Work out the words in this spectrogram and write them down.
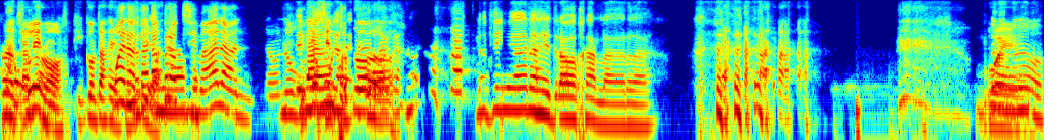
Bueno, salemos. ¿Qué contás de Bueno, hasta la próxima, Alan. No, no, gracias por todo. No tenía ganas de trabajar, la verdad. bueno.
